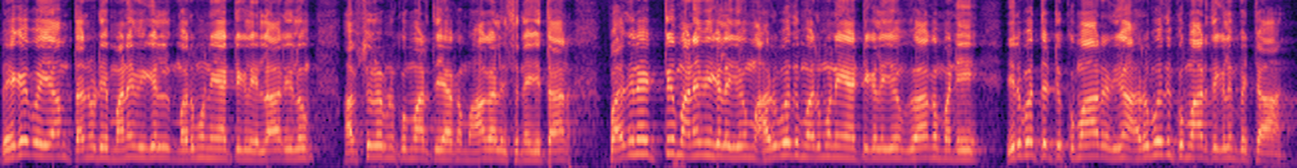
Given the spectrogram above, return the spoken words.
ரெகபயாம் தன்னுடைய மனைவிகள் மறுமனையாட்டிகள் எல்லாரிலும் அப்சுலமின் குமார்த்தியாக மாகாளி சிநேகித்தான். பதினெட்டு மனைவிகளையும் அறுபது மறுமுனையாட்டிகளையும் விவாகம் பண்ணி இருபத்தெட்டு குமாரரையும் அறுபது குமார்த்திகளையும் பெற்றான்.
